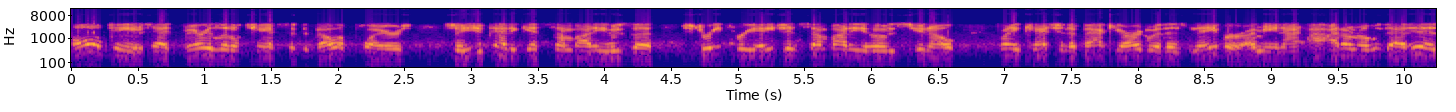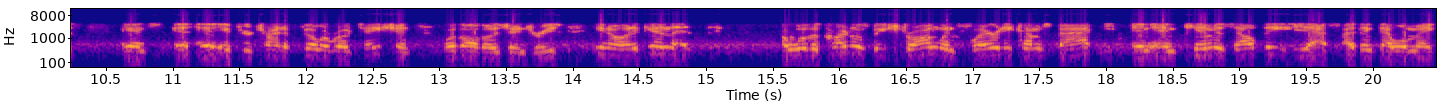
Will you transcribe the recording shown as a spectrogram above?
All teams had very little chance to develop players. So you've got to get somebody who's a street free agent, somebody who's you know playing catch in the backyard with his neighbor. I mean, I, I don't know who that is. And if you're trying to fill a rotation with all those injuries, you know, and again, will the Cardinals be strong when Flaherty comes back and, and Kim is healthy? Yes, I think that will make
